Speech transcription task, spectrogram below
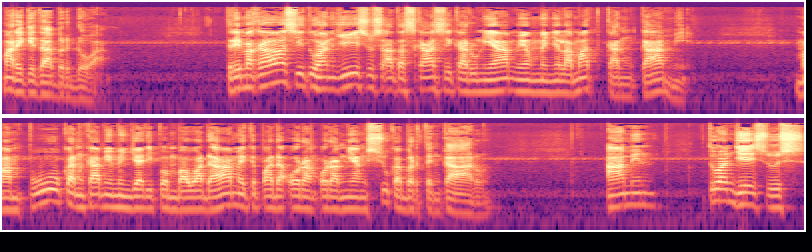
Mari kita berdoa. Terima kasih Tuhan Yesus atas kasih karunia yang menyelamatkan kami. Mampukan kami menjadi pembawa damai kepada orang-orang yang suka bertengkar. Amin. Tuhan Yesus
